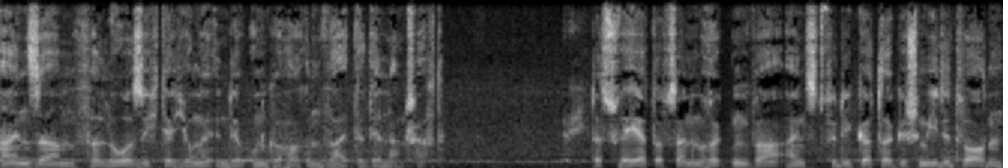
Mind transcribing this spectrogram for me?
Einsam verlor sich der Junge in der ungeheuren Weite der Landschaft. Das Schwert auf seinem Rücken war einst für die Götter geschmiedet worden,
